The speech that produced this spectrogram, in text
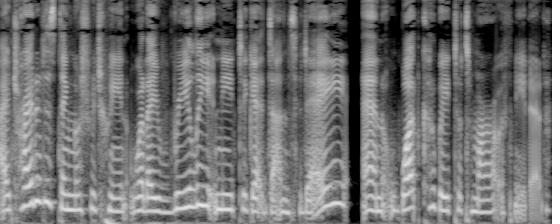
I try to distinguish between what I really need to get done today and what could wait till tomorrow if needed.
